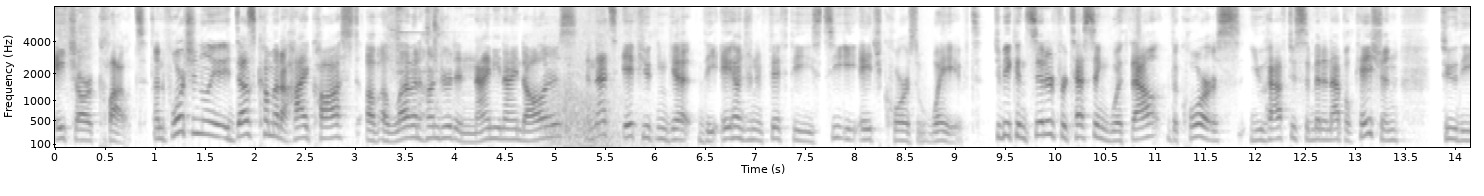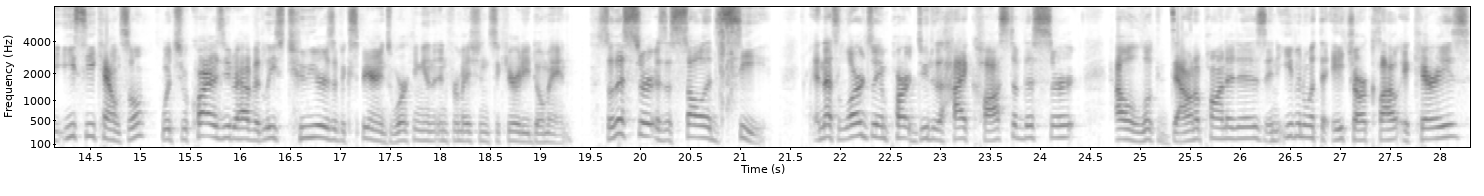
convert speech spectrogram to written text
HR clout. Unfortunately, it does come at a high cost of $1,199, and that's if you can get the 850 CEH course waived. To be considered for testing without the course, you have to submit an application to the EC Council, which requires you to have at least two years of experience working in the information security domain. So this cert is a solid C, and that's largely in part due to the high cost of this cert how looked down upon it is, and even with the HR clout it carries,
